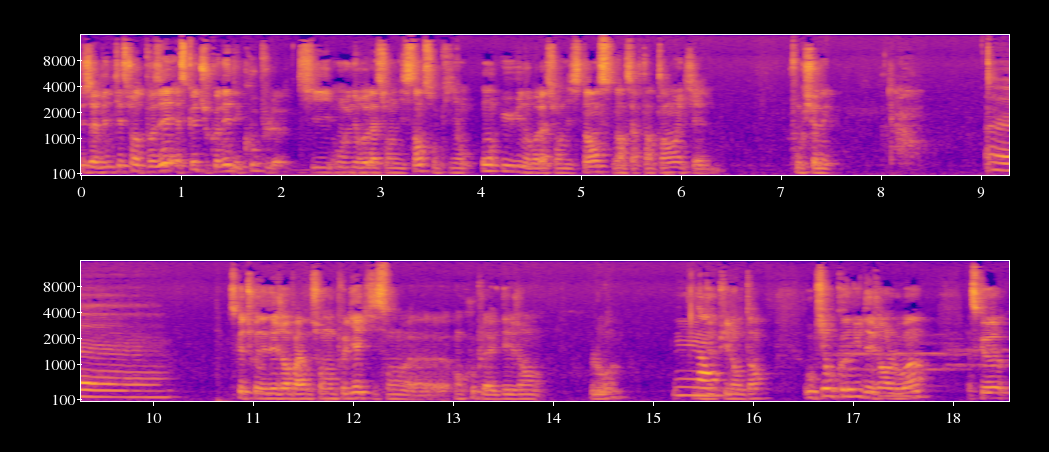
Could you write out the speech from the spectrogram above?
J'avais une question à te poser. Est-ce que tu connais des couples qui ont une relation à distance ou qui ont, ont eu une relation à distance d'un certain temps et qui a fonctionné? Euh... Est-ce que tu connais des gens, par exemple, sur Montpellier qui sont euh, en couple avec des gens loin? Non. depuis longtemps? Ou qui ont connu des gens loin? Parce que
